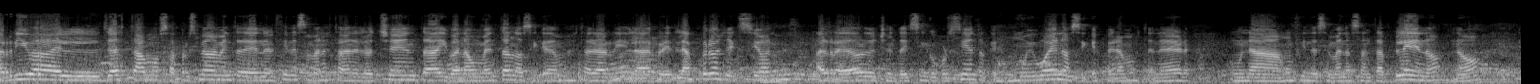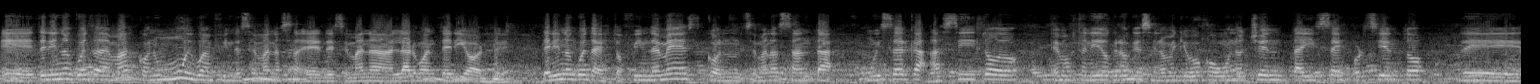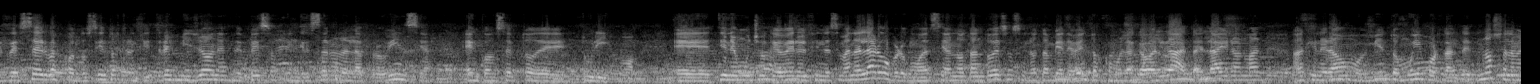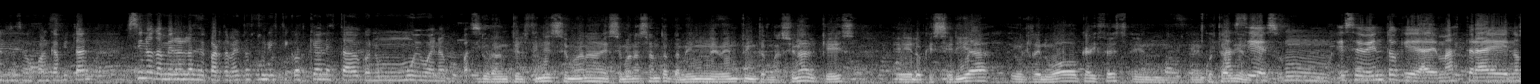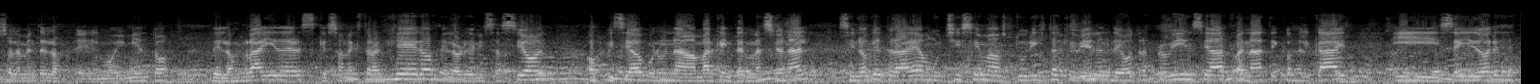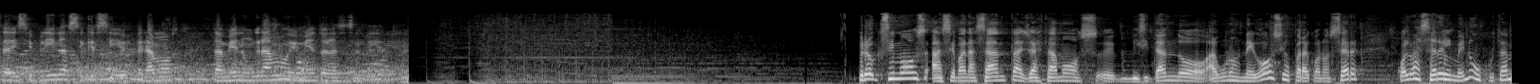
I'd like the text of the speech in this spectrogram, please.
Arriba el, ya estamos aproximadamente en el fin de semana estaba en el 80 y van aumentando, así que debemos estar la, la proyección alrededor de 85%, que es muy bueno, así que esperamos tener una, un fin de semana santa pleno, ¿no? Eh, teniendo en cuenta además con un muy buen fin de semana, eh, de semana largo anterior. teniendo en cuenta esto, fin de mes, con Semana Santa muy cerca, así todo, hemos tenido creo que si no me equivoco un 86% de reservas con 233 millones de pesos que ingresaron a la provincia en concepto de turismo. Eh, tiene mucho que ver el fin de semana largo, pero como decía, no tanto eso, sino también eventos como la cabalgata, el Ironman, han generado un movimiento muy importante, no solamente en San Juan Capital, sino también en los departamentos turísticos que han estado con una muy buena ocupación. Durante el fin de semana de Semana Santa también un evento internacional que es eh, lo que sería el renovado CAIFES en, en Cuesta Así es, un, ese evento que además trae no solamente el movimiento de los riders que son extranjeros, de la organización, auspiciado por una marca internacional, sino que trae a muchísimos turistas que vienen de otras provincias, fanáticos del kite y seguidores de esta disciplina, así que sí, esperamos también un gran movimiento en ese sentido. Próximos a Semana Santa ya estamos eh, visitando algunos negocios para conocer cuál va a ser el menú justamente.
